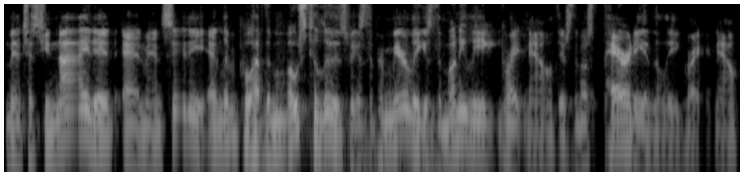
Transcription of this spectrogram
Manchester United and Man City and Liverpool have the most to lose because the Premier League is the money league right now. There's the most parity in the league right now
